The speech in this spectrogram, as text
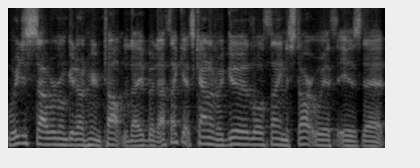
we just decided we're going to get on here and talk today. But I think that's kind of a good little thing to start with. Is that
